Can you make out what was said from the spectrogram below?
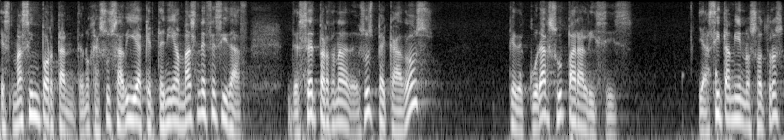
Es más importante, ¿no? Jesús sabía que tenía más necesidad de ser perdonado de sus pecados que de curar su parálisis. Y así también nosotros,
